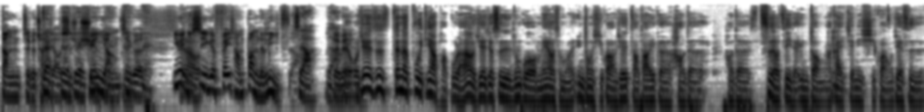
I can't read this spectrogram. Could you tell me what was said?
当这个传教士，去宣扬这个，因为你是一个非常棒的例子啊。是啊，对不对？我觉得是真的不一定要跑步了，然后我觉得就是如果没有什么运动习惯，我觉得找到一个好的。好的，适合自己的运动，然后开始建立习惯，嗯、我觉得是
